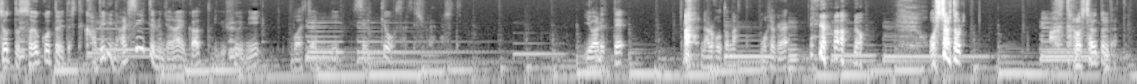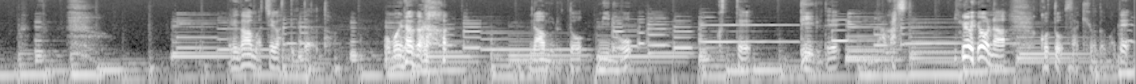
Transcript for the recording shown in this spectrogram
ちょっとそういうことに対して過敏になりすぎてるんじゃないかというふうにおばちゃんに説教をされてしまいました。言われてあなるほどな。申し訳ない。いやあのおっしゃる通り。あなたのおっしゃる通りだ絵が間違っていたよと思いながらナムルとミノを食ってビールで流すというようなことを先ほどまでやっ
